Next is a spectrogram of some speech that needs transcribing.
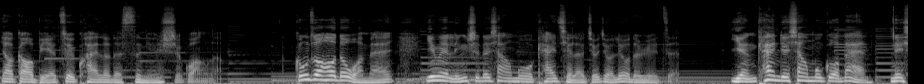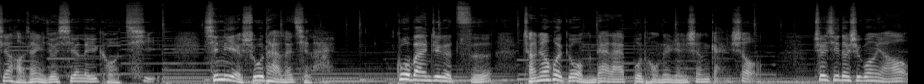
要告别最快乐的四年时光了。工作后的我们，因为临时的项目，开启了九九六的日子。眼看着项目过半，内心好像也就歇了一口气，心里也舒坦了起来。过半这个词，常常会给我们带来不同的人生感受。这期的时光谣，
